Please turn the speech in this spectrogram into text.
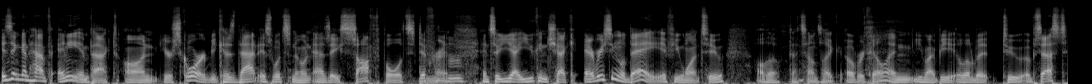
isn't going to have any impact on your score because that is what's known as a soft pull. It's different. Mm-hmm. And so, yeah, you can check every single day if you want to, although that sounds like overkill and you might be a little bit too obsessed.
